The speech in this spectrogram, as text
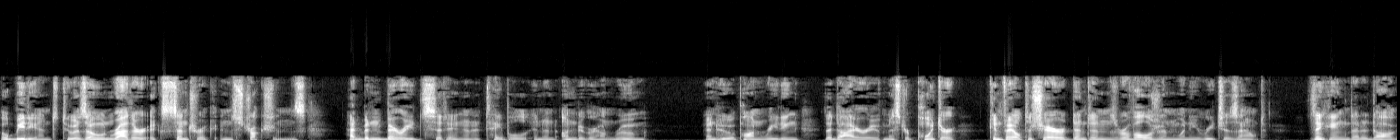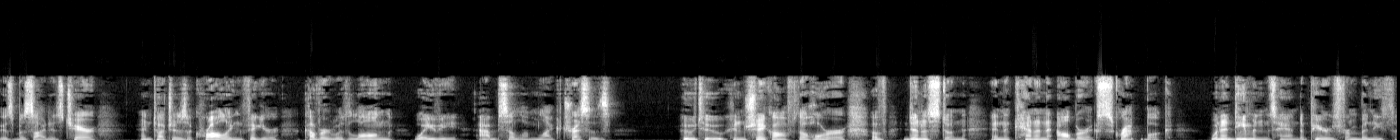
obedient to his own rather eccentric instructions, had been buried sitting at a table in an underground room, and who, upon reading the diary of Mr. Poynter, can fail to share Denton's revulsion when he reaches out, thinking that a dog is beside his chair, and touches a crawling figure covered with long, wavy, Absalom-like tresses. Who, too, can shake off the horror of Dennistoun in Canon Alberic's scrapbook, when a demon's hand appears from beneath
